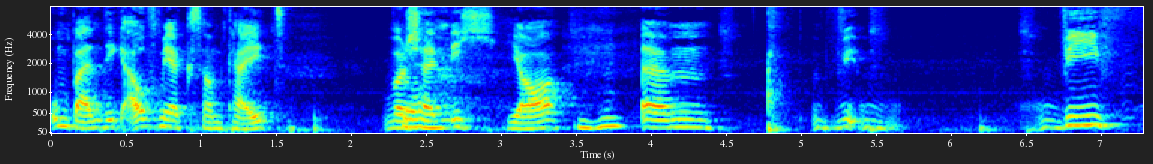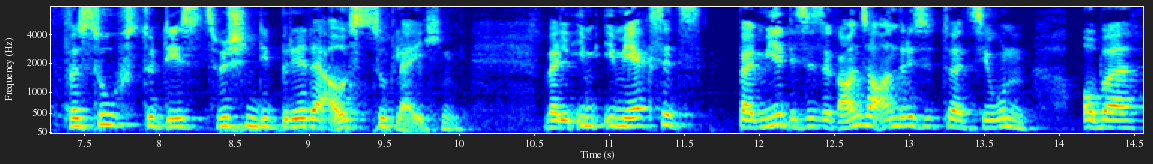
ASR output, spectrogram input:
unbandig Aufmerksamkeit. Wahrscheinlich, ja. Ähm, wie, wie versuchst du das zwischen die Brüder auszugleichen? Weil ich, ich merke es jetzt bei mir, das ist eine ganz andere Situation. Aber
